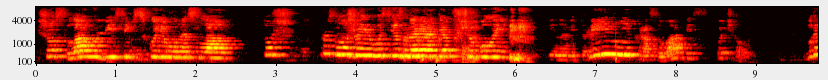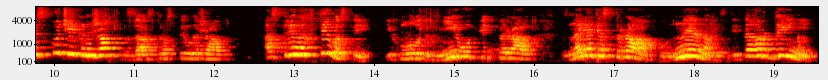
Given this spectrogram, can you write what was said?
що славу бісівську йому несла. Тож розложив усі знаряддя, що були, і на вітрині красуватись почав. Блискучий кинжал застрости лежав, а стріли хтивостей їх молод гніву підпирав, знаряддя страху, ненависті та гордині,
